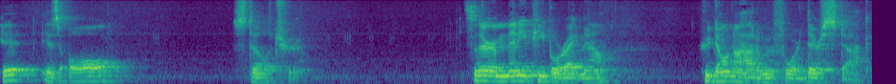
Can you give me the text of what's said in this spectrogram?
it is all still true. So there are many people right now who don't know how to move forward, they're stuck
